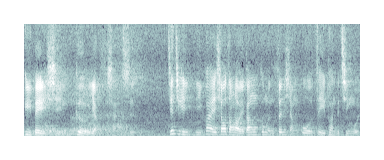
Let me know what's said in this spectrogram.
预备行各样善事。前几礼拜，肖长老也刚跟我们分享过这一段的经文。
